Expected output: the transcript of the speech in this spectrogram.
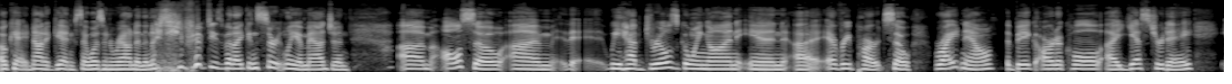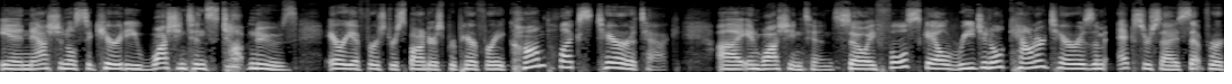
Okay, not again because I wasn't around in the 1950s, but I can certainly imagine. Um, also, um, th- we have drills going on in uh, every part. So right now, the big article uh, yesterday in National Security Security, Washington's top news. Area first responders prepare for a complex terror attack uh, in Washington. So, a full scale regional counterterrorism exercise set for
